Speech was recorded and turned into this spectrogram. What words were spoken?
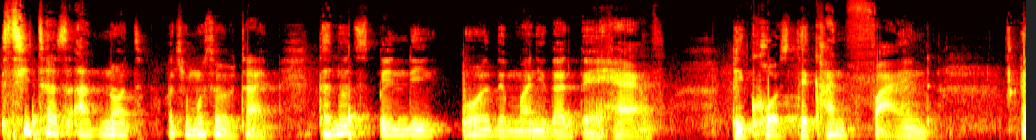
SETAs are not, okay, most of the time, they're not spending all the money that they have because they can't find uh,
